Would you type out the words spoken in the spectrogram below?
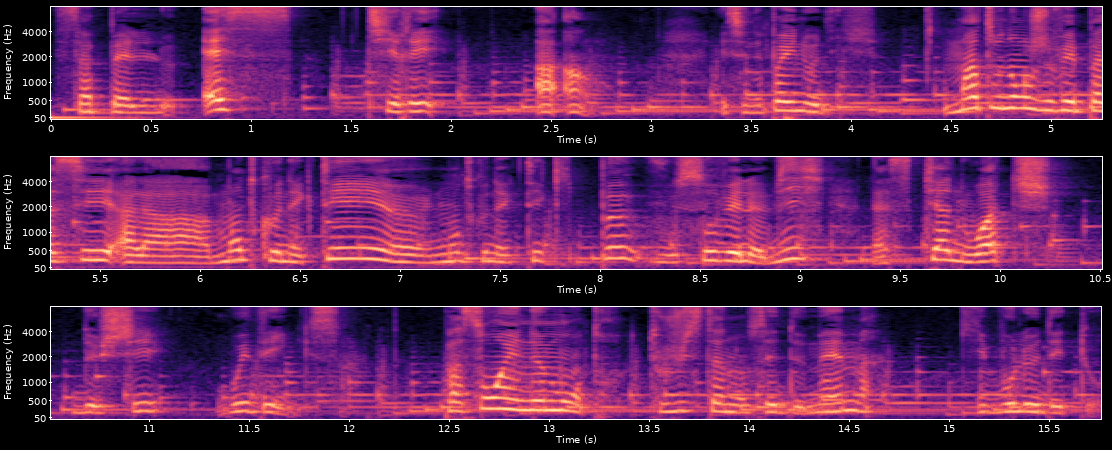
s'appelle le S-A1. Et ce n'est pas une Audi. Maintenant, je vais passer à la montre connectée, euh, une montre connectée qui peut vous sauver la vie, la ScanWatch de chez Withings. Passons à une montre, tout juste annoncée de même, qui vaut le détour.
